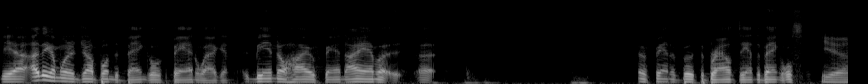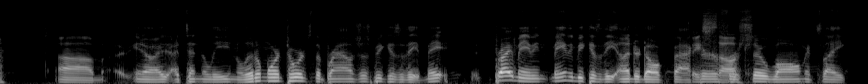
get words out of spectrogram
Yeah, I think I'm going to jump on the Bengals bandwagon. Being an Ohio fan, I am a, a a fan of both the Browns and the Bengals. Yeah. Um, you know, I, I tend to lean a little more towards the Browns just because of the may, probably maybe mainly because of the underdog factor for so long. It's like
